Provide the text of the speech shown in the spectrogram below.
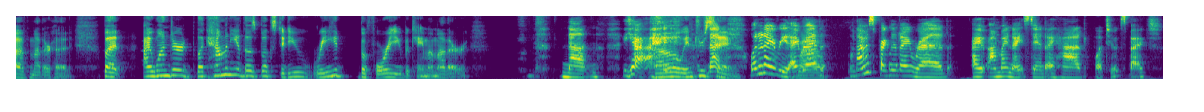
of motherhood. But I wondered, like, how many of those books did you read before you became a mother? None. Yeah. Oh, interesting. None. What did I read? I wow. read when I was pregnant. I read. I on my nightstand. I had What to Expect.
